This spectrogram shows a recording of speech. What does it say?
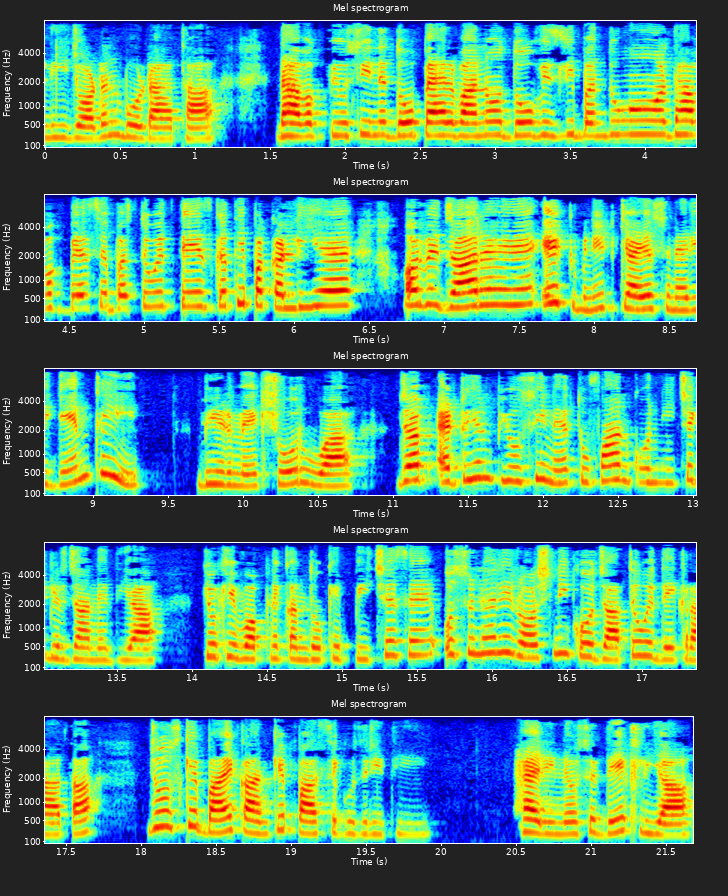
ली जॉर्डन बोल रहा था। धावक पीयूसी ने दो पहलवानों, दो बिजली बंधुओं और धावक बेल से बचते हुए तेज गति पकड़ ली है और वे जा रहे हैं। एक मिनट, क्या यह सुनहरी गेंद थी? भीड़ में एक शोर हुआ, जब एड्रियन पीयूसी ने तूफ़ान को नीचे गिर जाने दिया, क्योंकि वो अपने कंधों के पीछे से उस सुनहरी रोशनी को जाते हुए देख रहा था, जो उसके बाएँ कान के पास से गुजरी थी। हैरी ने उसे देख लिया,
